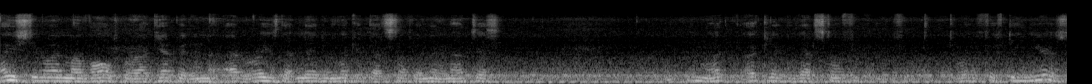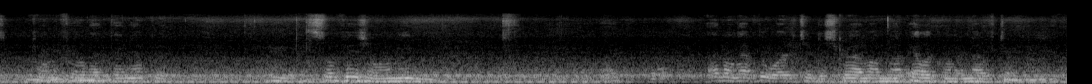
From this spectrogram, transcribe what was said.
I used to go in my vault where I kept it, and I'd raise that lid and look at that stuff in there, and I just, you know, I, I collected that stuff for, for 12, 15 years, trying to fill that thing up with. Mean, It's so visual. I mean, I, I don't have the words to describe. I'm not eloquent enough to. Mm-hmm.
